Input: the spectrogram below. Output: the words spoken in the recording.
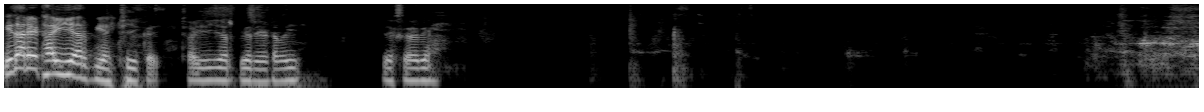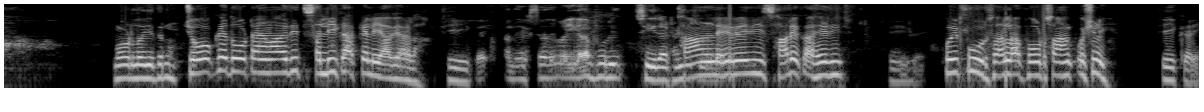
ਇਹਦਾ ਰੇਟ 28000 ਰੁਪਏ ਠੀਕ ਹੈ ਜੀ। 28000 ਰੁਪਏ ਰੇਟ ਹੈ ਬਾਈ। ਦੇਖ ਸਕਦੇ ਹੋ। ਮੋੜ ਲਓ ਜੀ ਇਧਰ ਨੂੰ। ਚੋ ਕੇ ਦੋ ਟਾਈਮ ਆ ਦੀ ਤਸੱਲੀ ਕਰਕੇ ਲੈ ਜਾਵੇ ਅਗਲਾ। ਠੀਕ ਹੈ ਜੀ। ਆਹ ਦੇਖ ਸਕਦੇ ਬਾਈ ਕਹਿੰਦਾ ਪੂਰੀ ਹੈ ਠੰਡੀ ਥਾਣ ਲੈਵੇ ਦੀ ਸਾਰੇ ਕਾਹੇ ਦੀ। ਠੀਕ ਹੈ ਜੀ, ਕੋਈ ਭੂਰ ਸਾਲਾ ਫੋਟ ਸਾਂ ਕੁਛ ਨਹੀਂ। ਠੀਕ ਹੈ ਜੀ।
